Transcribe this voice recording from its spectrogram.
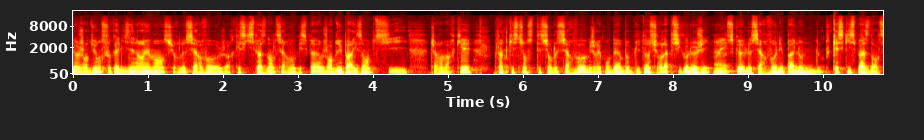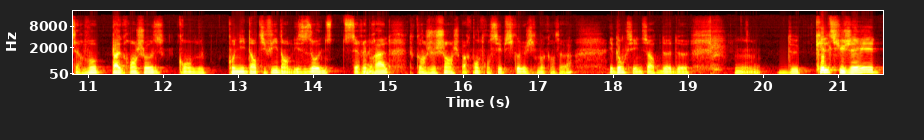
Et aujourd'hui on se focalise énormément sur le cerveau, genre qu'est-ce qui se passe dans le cerveau, qu'est-ce qui se passe? Aujourd'hui par exemple, si tu as remarqué, plein de questions c'était sur le cerveau, mais je répondais un peu plutôt sur la psychologie Oui. parce que le cerveau n'est pas qu'est-ce qui se passe dans le cerveau, pas grand-chose qu'on qu'on identifie dans les zones cérébrales quand je change. Par contre, on sait psychologiquement quand ça va. Et donc, c'est une sorte de, de, de quel sujet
